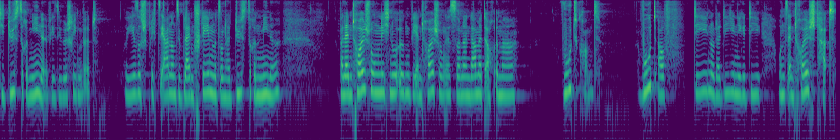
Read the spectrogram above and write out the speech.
die düstere Miene, wie sie beschrieben wird. Jesus spricht sie an und sie bleiben stehen mit so einer düsteren Miene weil Enttäuschung nicht nur irgendwie Enttäuschung ist, sondern damit auch immer Wut kommt. Wut auf den oder diejenige, die uns enttäuscht hat.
